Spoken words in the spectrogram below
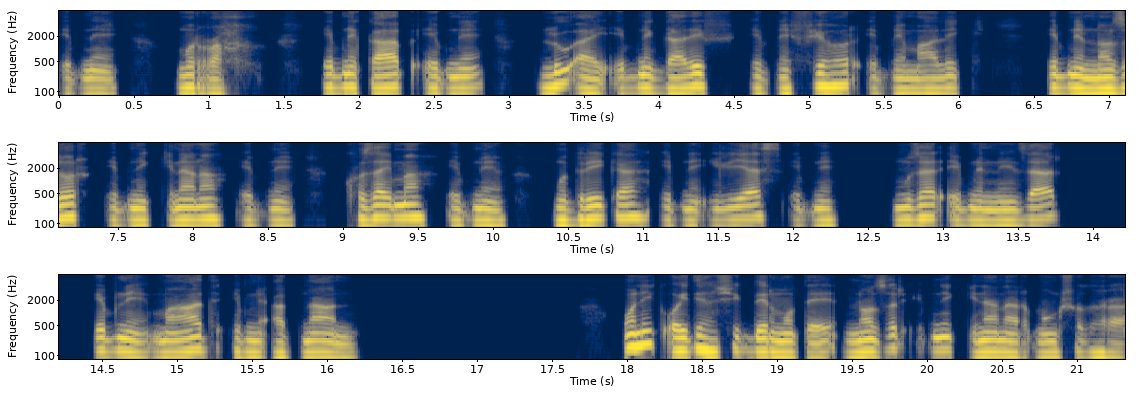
ইবনে মুররাহ ইবনে কাব ইবনে লুআই ইবনে গারিফ ইবনে ফিহর ইবনে মালিক ইবনে নজর ইবনে কিনানা ইবনে খুজাইমা ইবনে মুদরিকা ইবনে ইলিয়াস ইবনে মুজার ইবনে নিজার ইবনে মাআদ ইবনে আদনান। অনেক ঐতিহাসিকদের মতে নজর ইবনে কিনানার বংশধারা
